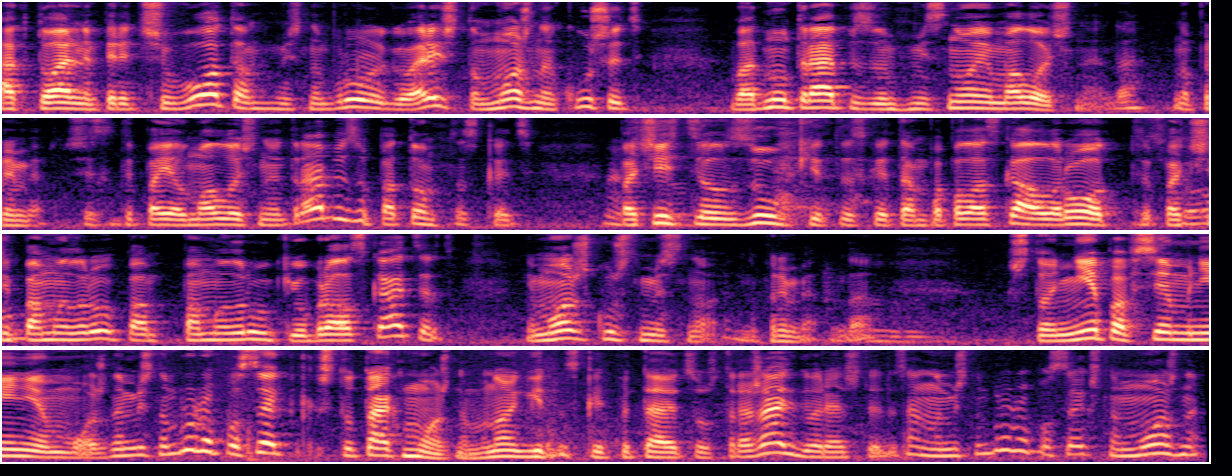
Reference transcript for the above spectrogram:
актуально перед Шивотом, Мишнабрура говорит, что можно кушать в одну трапезу мясное и молочное, да, например. То есть, если ты поел молочную трапезу, потом, так сказать, почистил зубки, так сказать, там, пополоскал рот, почти помыл, ру- пом- помыл руки, убрал скатерть, и можешь кушать мясное, например, да. Что не по всем мнениям можно. Мишнабрура посек, что так можно. Многие, так сказать, пытаются устражать, говорят, что это самое. Но Мишнабрура посек, что можно.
